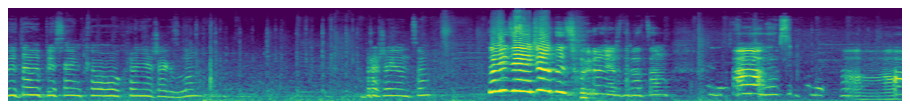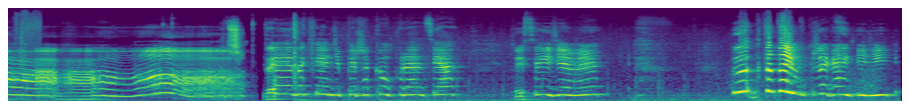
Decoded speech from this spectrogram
wydały piosenkę o ochroniarzach złą. Obrażającą. No i nie, czemu to jest ochroniarz wracam? O! O! Za chwilę będzie pierwsza konkurencja. Tutaj sobie idziemy. Kto tutaj w krzakach siedzi?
